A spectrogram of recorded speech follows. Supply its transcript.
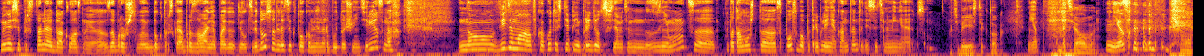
Ну, я себе представляю, да, классно, я заброшу свое докторское образование, пойду делать видосы для ТикТока, мне, наверное, будет очень интересно. Но, видимо, в какой-то степени придется всем этим заниматься, потому что способы потребления контента действительно меняются. У тебя есть ТикТок? Нет. А хотела бы? Нет. Почему?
